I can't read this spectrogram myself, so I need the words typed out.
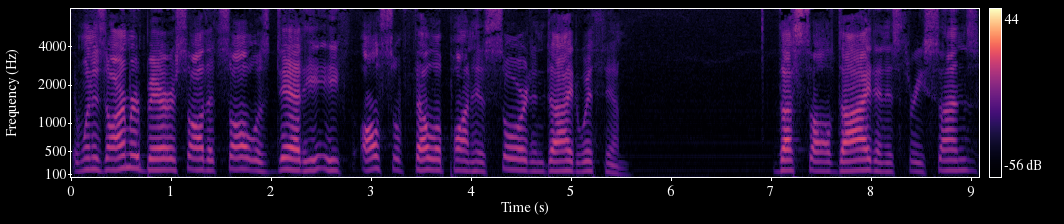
And when his armor bearer saw that Saul was dead, he, he also fell upon his sword and died with him. Thus Saul died, and his three sons,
